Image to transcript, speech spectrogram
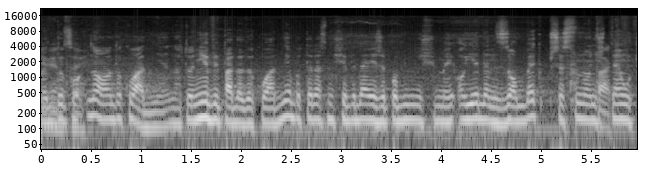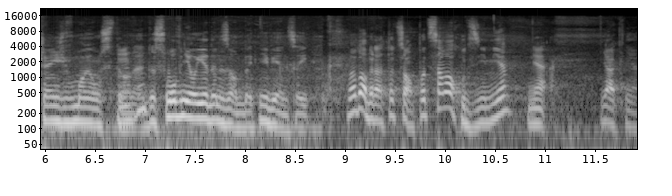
Nawet więcej. doku- no, dokładnie. No to nie wypada dokładnie, bo teraz mi się wydaje, że powinniśmy o jeden ząbek przesunąć Tak. tę część w moją stronę. Dosłownie o jeden ząbek, nie więcej. No dobra, to co? Pod samochód z nim, nie? Nie. Jak nie?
